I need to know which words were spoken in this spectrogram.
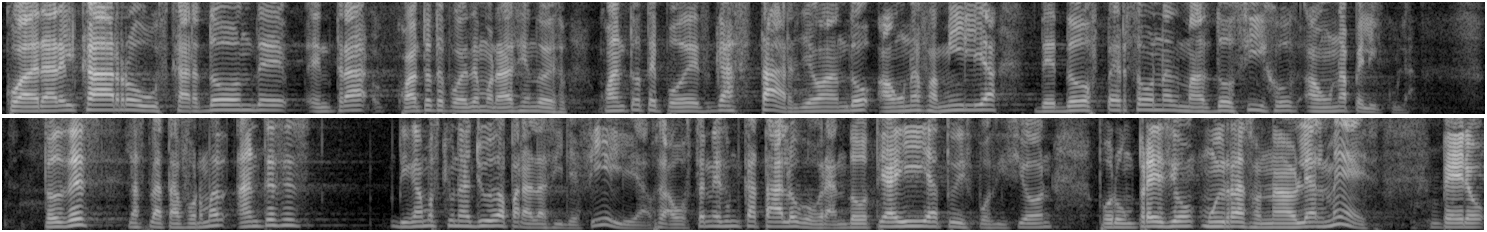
cuadrar el carro, buscar dónde entrar. ¿Cuánto te puedes demorar haciendo eso? ¿Cuánto te puedes gastar llevando a una familia de dos personas más dos hijos a una película? Entonces, las plataformas antes es digamos que una ayuda para la cinefilia. O sea, vos tenés un catálogo grandote ahí a tu disposición por un precio muy razonable al mes. Pero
